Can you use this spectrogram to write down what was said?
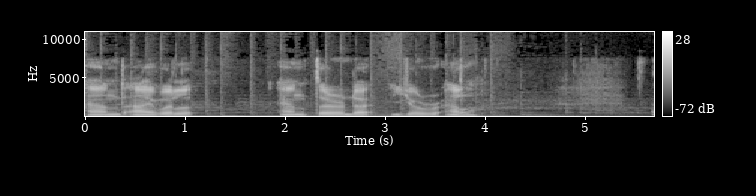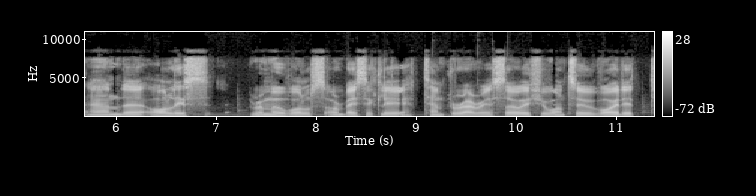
and I will enter the URL and uh, all these removals are basically temporary so if you want to avoid it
